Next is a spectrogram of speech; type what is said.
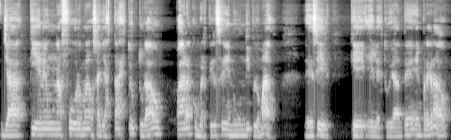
ya tiene una forma, o sea, ya está estructurado para convertirse en un diplomado. Es decir, que el estudiante en pregrado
